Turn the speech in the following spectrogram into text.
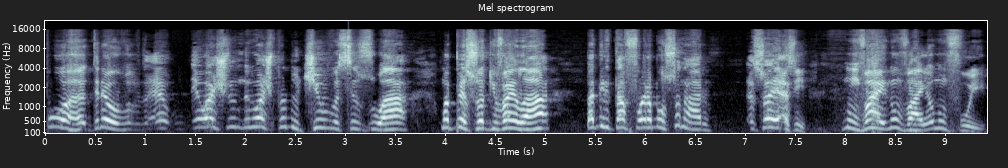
Porra, entendeu? É, eu, acho, eu não acho produtivo você zoar uma pessoa que vai lá para gritar fora Bolsonaro. É só assim. Não vai? Não vai. Eu não fui.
